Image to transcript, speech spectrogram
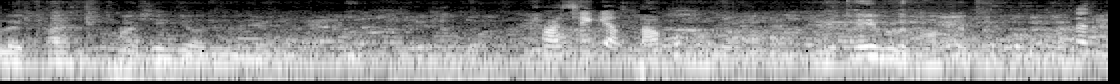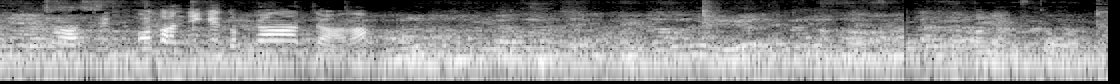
원래 자, 자식이었는데 자식이었다고? 근데 테이블로 다 바뀌었잖아 근데 자식보단 이게 더 편하지 않아? 빵이 안 좋다고 하던데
